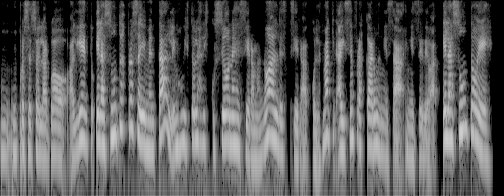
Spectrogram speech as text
un, un proceso de largo aliento. El asunto es procedimental, hemos visto las discusiones de si era manual, de si era con las máquinas, ahí se enfrascaron en, esa, en ese debate. El asunto es,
